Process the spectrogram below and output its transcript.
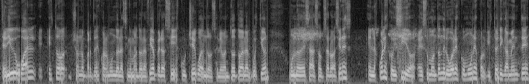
te digo igual, esto yo no pertenezco al mundo de la cinematografía, pero sí escuché cuando se levantó toda la cuestión una de esas observaciones en las cuales coincido. Es un montón de lugares comunes porque históricamente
